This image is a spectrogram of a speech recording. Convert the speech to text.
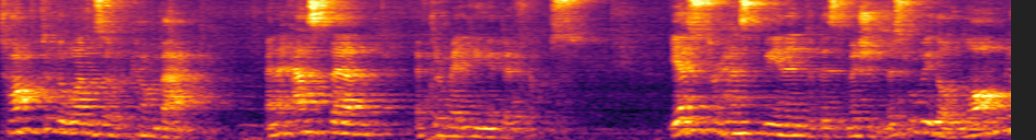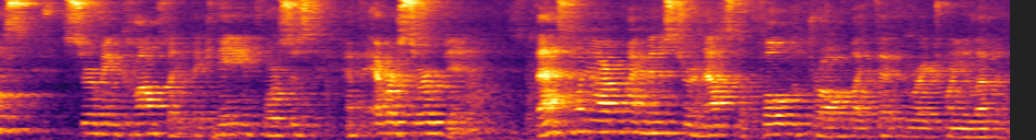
Talk to the ones that have come back and ask them if they're making a difference. Yes, there has to be an end to this mission. This will be the longest serving conflict the Canadian forces have ever served in. That's when our Prime Minister announced the full withdrawal by February 2011.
